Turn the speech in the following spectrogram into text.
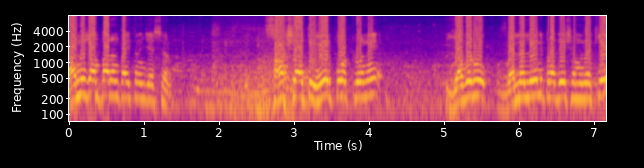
నన్ను చంపాలని ప్రయత్నం చేశారు. సాక్షాత్తు ఎయిర్పోర్ట్లోనే ఎవరు వెళ్ళలేని ప్రదేశంలోకే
